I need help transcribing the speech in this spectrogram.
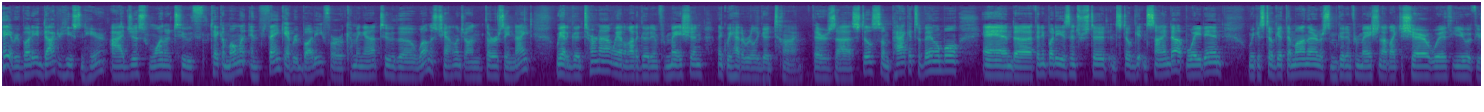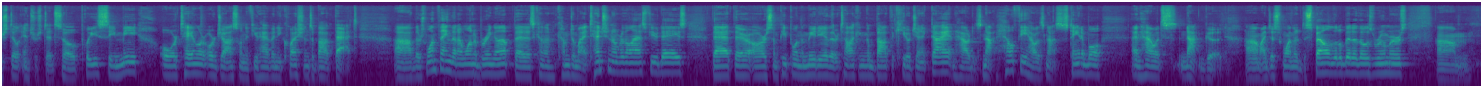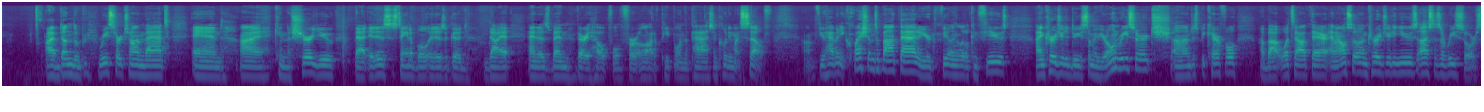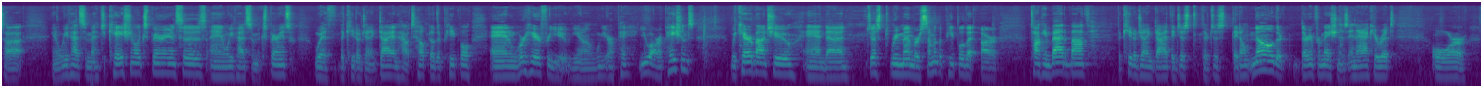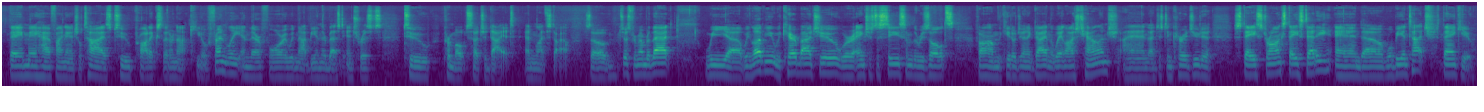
Hey everybody, Dr. Huston here. I just wanted to take a moment and thank everybody for coming out to the Wellness Challenge on Thursday night. We had a good turnout, we had a lot of good information. I think we had a really good time. There's uh, still some packets available and uh, if anybody is interested in still getting signed up, wait in. We can still get them on there. There's some good information I'd like to share with you if you're still interested. So please see me or Taylor or Jocelyn if you have any questions about that. Uh, there's one thing that I want to bring up that has kind of come to my attention over the last few days, that there are some people in the media that are talking about the ketogenic diet and how it is not healthy, how it's not sustainable, and how it's not good. Um, I just want to dispel a little bit of those rumors. Um, I've done the research on that and I can assure you that it is sustainable, it is a good diet, and it has been very helpful for a lot of people in the past, including myself. Um, if you have any questions about that or you're feeling a little confused, I encourage you to do some of your own research. Um, just be careful about what's out there. And I also encourage you to use us as a resource. Uh, you know, we've had some educational experiences and we've had some experience with the ketogenic diet and how it's helped other people. And we're here for you. You know, we are you are our patients. We care about you. And uh, just remember some of the people that are talking bad about the ketogenic diet, they just, they're just, they don't know, their, their information is inaccurate, or they may have financial ties to products that are not keto friendly, and therefore it would not be in their best interests to promote such a diet and lifestyle. So just remember that. We, uh, we love you, we care about you, we're anxious to see some of the results from the ketogenic diet and the weight loss challenge and I just encourage you to stay strong, stay steady, and uh, we'll be in touch. Thank you.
